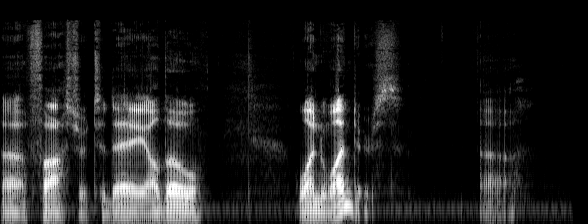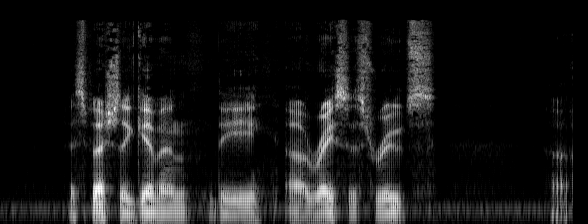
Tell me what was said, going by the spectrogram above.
uh, foster today. Although one wonders, uh, especially given the uh, racist roots uh,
